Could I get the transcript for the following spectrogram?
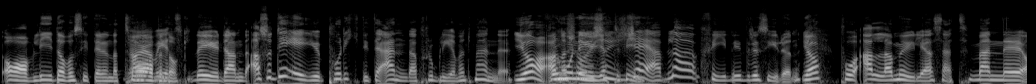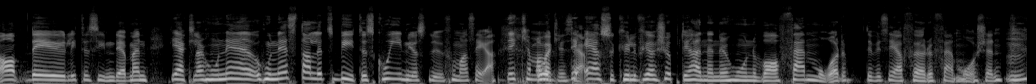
avlida av att sitta i den där Ja, jag traven vet. dock. Det är, ju den, alltså, det är ju på riktigt det enda problemet med henne. Ja, För annars hon är hon ju så jättefin. jävla fin i dressyren. Ja, På alla möjliga sätt. Men eh, ja, det är ju lite synd det. Men jäklar, hon är, hon är stallets bytesqueen just nu får man säga. det kan man Och verkligen det säga. är så kul för jag köpte henne när hon var fem år, det vill säga för fem år sedan. Mm.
